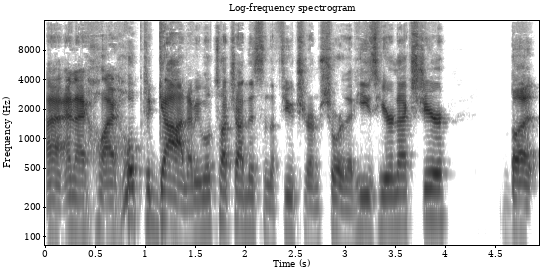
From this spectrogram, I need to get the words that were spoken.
I, and I, I hope to God, I mean, we'll touch on this in the future, I'm sure, that he's here next year. But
